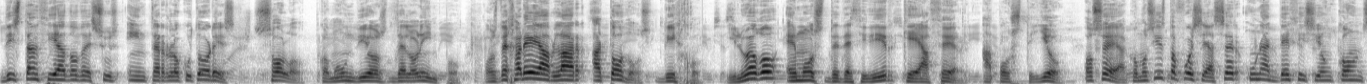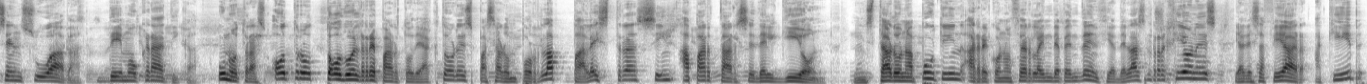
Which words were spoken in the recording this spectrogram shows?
distanciado de sus interlocutores, solo como un dios del Olimpo. Os dejaré hablar a todos, dijo, y luego hemos de decidir qué hacer, apostilló. O sea, como si esto fuese a ser una decisión consensuada, democrática. Uno tras otro, todo el reparto de actores pasaron por la palestra sin apartarse del guion. Instaron a Putin a reconocer la independencia de las regiones y a desafiar a Kiev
